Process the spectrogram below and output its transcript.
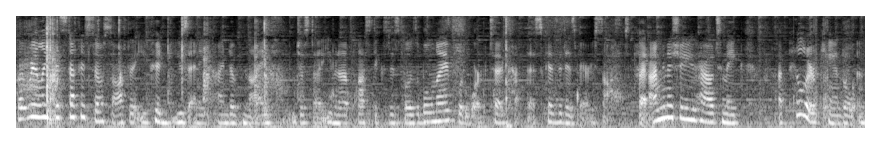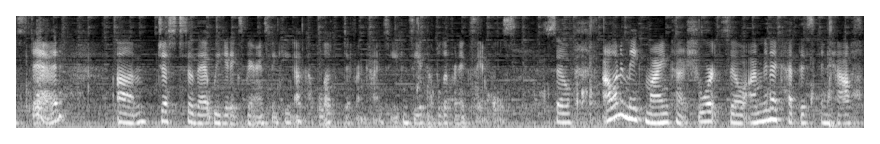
But really, this stuff is so soft that you could use any kind of knife. Just a, even a plastic disposable knife would work to cut this because it is very soft. But I'm gonna show you how to make a pillar candle instead, um, just so that we get experience making a couple of different kinds. So you can see a couple different examples. So I wanna make mine kind of short, so I'm gonna cut this in half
